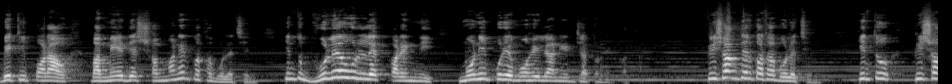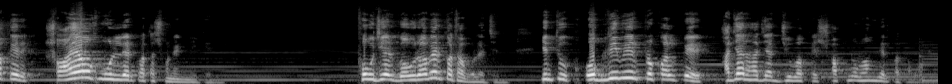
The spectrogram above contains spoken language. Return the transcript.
বেটি পড়াও বা মেয়েদের সম্মানের কথা বলেছেন, কিন্তু ভুলেও উল্লেখ করেননি মণিপুরে মহিলা নির্যাতনের কথা। কৃষকদের কথা বলেছেন, কিন্তু কৃষকের সহায়ক মূল্যের কথা শোনেননি কেন ফৌজের গৌরবের কথা বলেছেন কিন্তু অগ্নিবীর প্রকল্পের হাজার হাজার যুবকের স্বপ্নভঙ্গের কথা বলেননি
